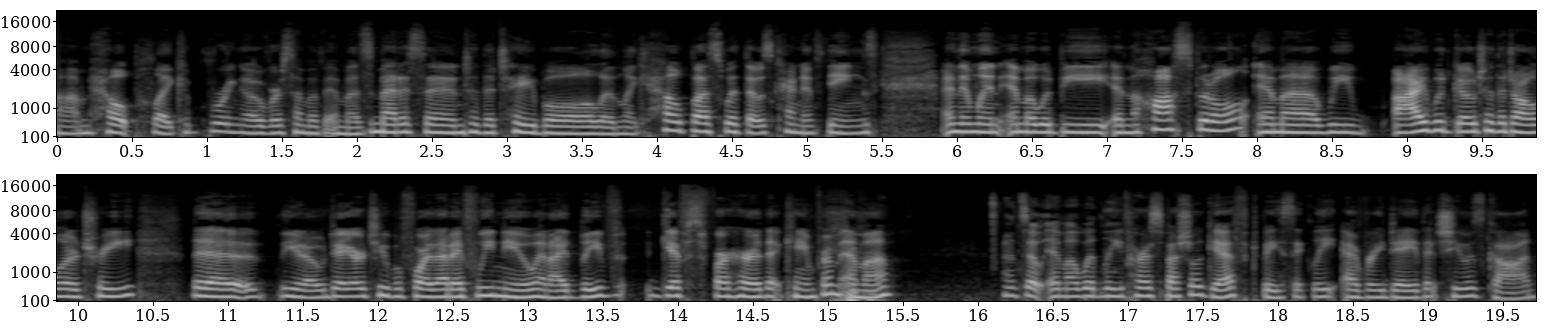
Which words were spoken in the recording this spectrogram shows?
um, help like bring over some of Emma's medicine to the table and like help us with those kind of things. And then when Emma would be in the hospital, Emma, we I would go to the Dollar Tree the you know day or two before that if we knew, and I'd leave gifts for her that came from Emma. And so Emma would leave her a special gift basically every day that she was gone.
